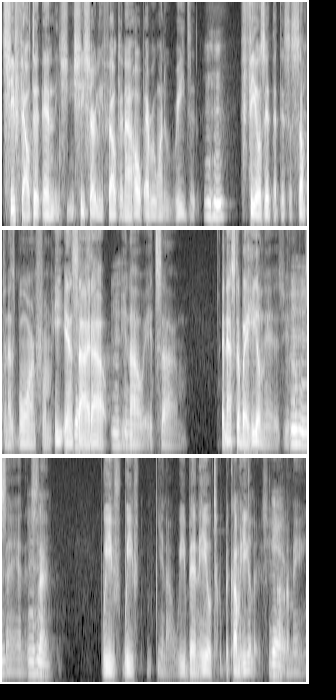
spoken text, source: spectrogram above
she felt it, and she she certainly felt it. And I hope everyone who reads it Mm-hmm. feels it that this is something that's born from he inside Yes. out. Mm-hmm. You know, it's um, and that's the way healing is. You know Mm-hmm. what I'm saying? It's that we've we've you know we've been healed to become healers. You Yeah. know what I mean?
